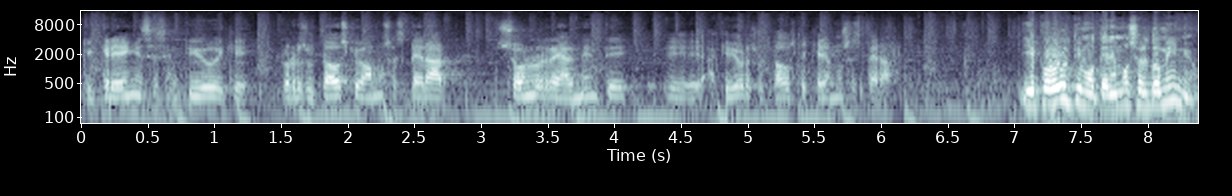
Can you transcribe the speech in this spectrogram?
que creen ese sentido de que los resultados que vamos a esperar son realmente eh, aquellos resultados que queremos esperar. Y por último tenemos el dominio.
